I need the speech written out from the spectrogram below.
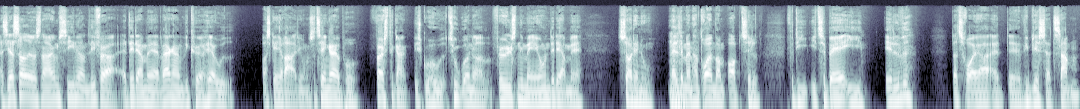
Altså, jeg sad jo og snakkede med Signe om lige før, at det der med, at hver gang vi kører herud og skal i radioen, så tænker jeg på første gang, vi skulle have ud turen og følelsen i maven, det der med, så er det nu. Mm. Alt det, man har drømt om op til. Fordi i tilbage i 11, der tror jeg, at øh, vi bliver sat sammen.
